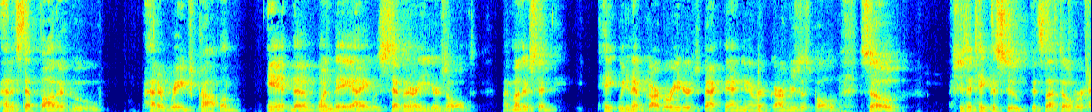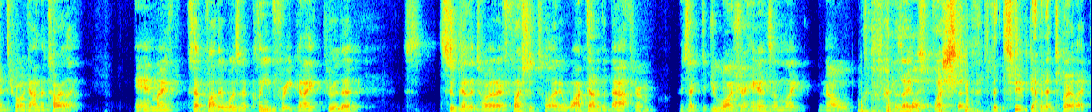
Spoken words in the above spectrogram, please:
had a stepfather who had a rage problem and uh, one day i was seven or eight years old my mother said take, we didn't have carburetors back then, you know, or garbage disposal. So she said, take the soup that's left over and throw it down the toilet. And my stepfather was a clean freak, and I threw the soup down the toilet. I flushed the toilet. I walked out of the bathroom. He's like, "Did you wash your hands?" I'm like, "No," because I just flushed the soup down the toilet.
